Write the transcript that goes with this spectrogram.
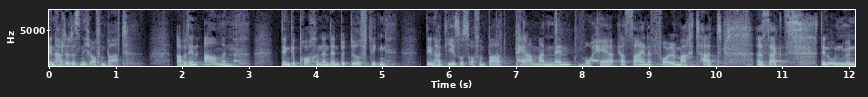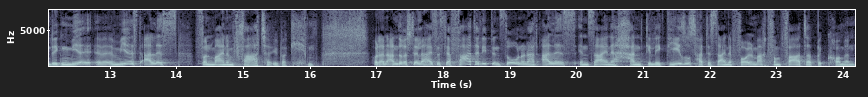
den hat er das nicht offenbart. Aber den Armen, den Gebrochenen, den Bedürftigen, den hat Jesus offenbart, permanent, woher er seine Vollmacht hat. Er sagt den Unmündigen, mir, äh, mir ist alles von meinem Vater übergeben. Oder an anderer Stelle heißt es, der Vater liebt den Sohn und hat alles in seine Hand gelegt. Jesus hatte seine Vollmacht vom Vater bekommen.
